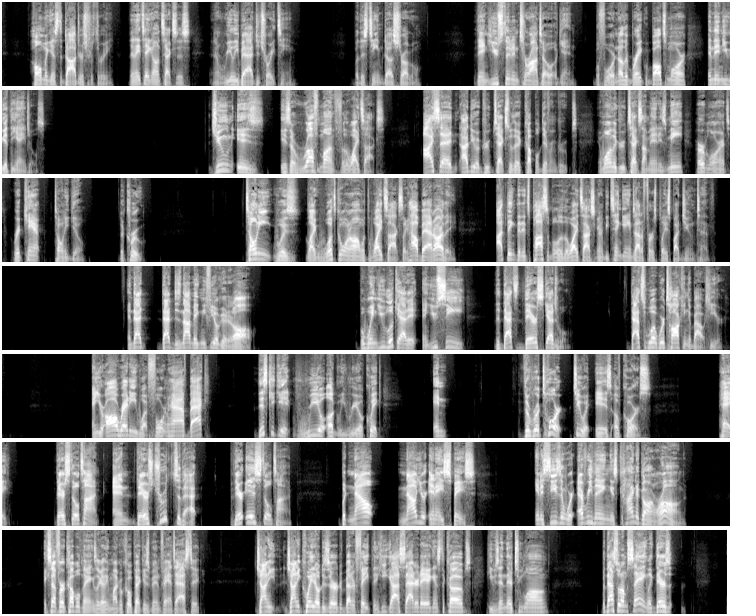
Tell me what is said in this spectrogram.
home against the Dodgers for three. Then they take on Texas and a really bad Detroit team. But this team does struggle. Then Houston and Toronto again before another break with Baltimore. And then you get the Angels. June is is a rough month for the White Sox. I said I do a group text with a couple different groups. And one of the group texts I'm in is me, Herb Lawrence, Rick Camp, Tony Gill, the crew. Tony was like, What's going on with the White Sox? Like, how bad are they? I think that it's possible that the White Sox are going to be 10 games out of first place by June 10th. And that that does not make me feel good at all. But when you look at it and you see that that's their schedule, that's what we're talking about here. And you're already, what, four and a half back? This could get real ugly real quick. And the retort to it is, of course, hey, there's still time. And there's truth to that. There is still time. But now now you're in a space in a season where everything is kind of gone wrong, except for a couple things. Like I think Michael Kopech has been fantastic. Johnny Johnny Cueto deserved a better fate than he got Saturday against the Cubs. He was in there too long. But that's what I'm saying. Like there's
